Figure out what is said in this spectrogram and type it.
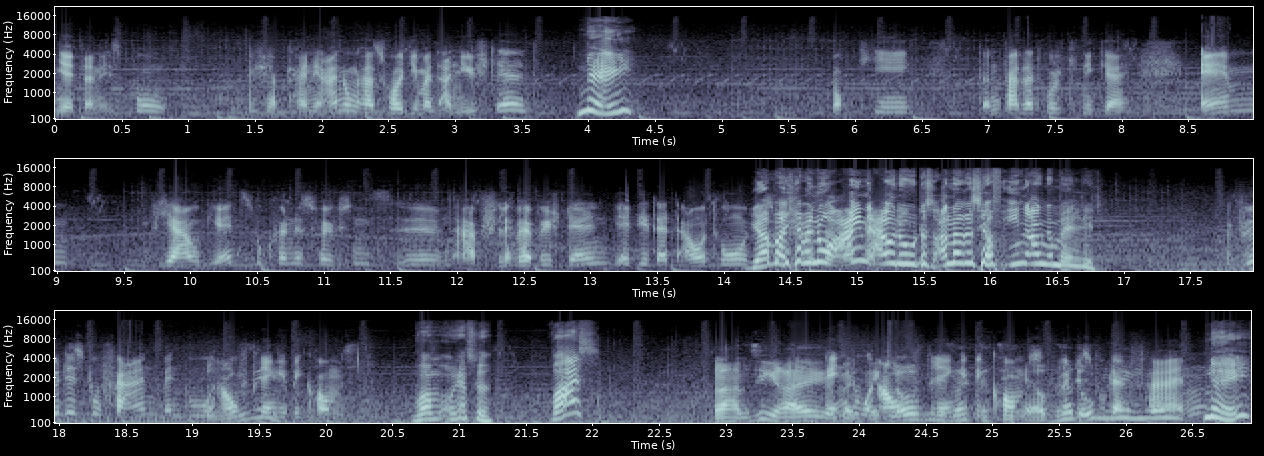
Ja, dann ist Bo. Ich habe keine Ahnung, hast du heute jemand angestellt? Nee. Okay, dann war das wohl Knicker. Ähm, ja und jetzt? Du könntest höchstens äh, einen Abschlepper bestellen, der dir das Auto... Ja, aber ich habe ja nur ein Auto. Das andere ist ja auf ihn angemeldet. Würdest du fahren, wenn du Aufträge bekommst? Warum, ganz kurz. Was? Da haben Sie gerade Wenn du Aufträge gesagt, bekommst, Herbert würdest du dann fahren? Nee.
